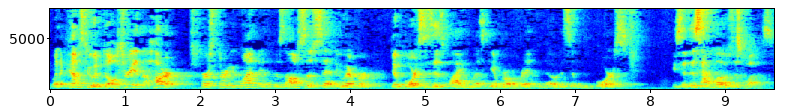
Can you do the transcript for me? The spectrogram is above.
When it comes to adultery in the heart, verse 31, it was also said, whoever divorces his wife must give her a written notice of divorce. He said, this is how Moses was.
